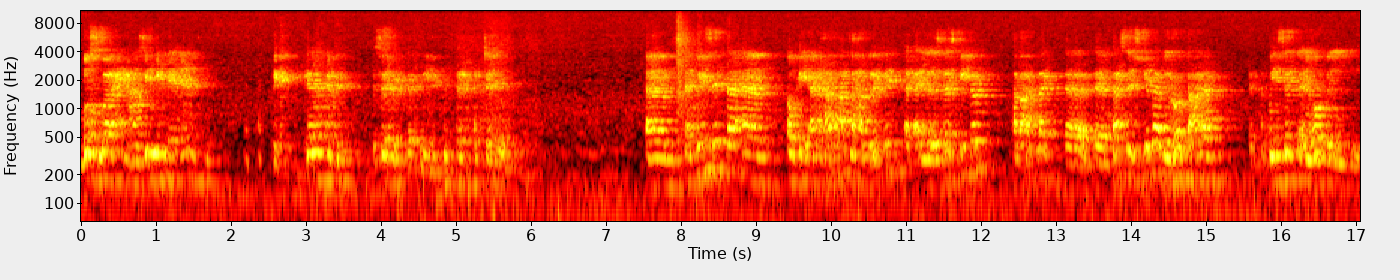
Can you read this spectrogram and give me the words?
بص بقى إحنا عاوزين إيه نتكلم في سر التكوين تكوين ستة أوكي أنا هبعت لحضرتك الأستاذ بيتر هبعت لك باسج كده بيرد على اللي هو بال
